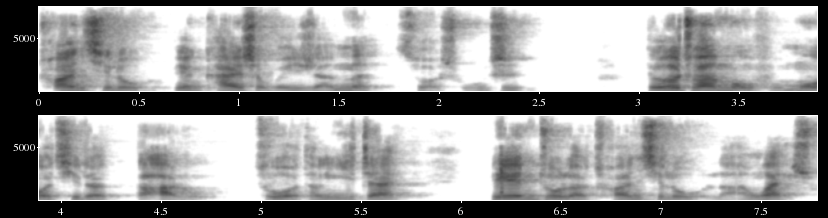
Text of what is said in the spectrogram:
传习录便开始为人们所熟知。德川幕府末期的大儒。佐藤一斋编著了《传习录》栏外书，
